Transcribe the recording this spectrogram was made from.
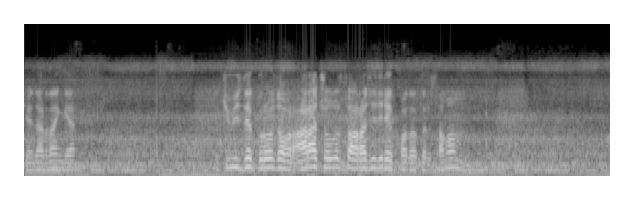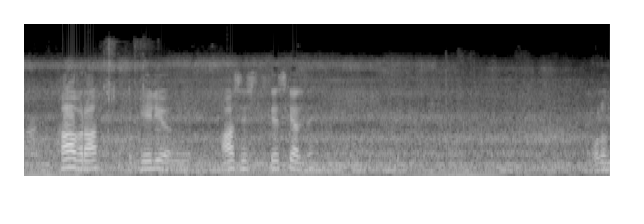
Kenardan gel. İkimizde Groza var. Araç olursa aracı direkt patlatırız tamam mı? Kavran. Geliyor. Aa ses, ses geldi. Oğlum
